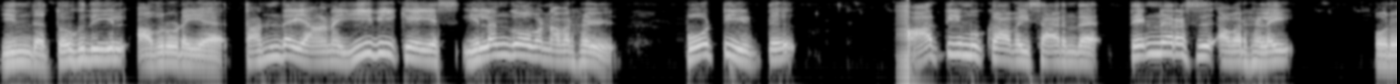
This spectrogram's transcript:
இந்த தொகுதியில் அவருடைய தந்தையான இவி கே எஸ் இளங்கோவன் அவர்கள் போட்டியிட்டு அதிமுகவை சார்ந்த தென்னரசு அவர்களை ஒரு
